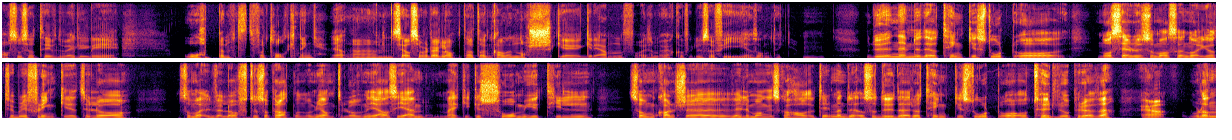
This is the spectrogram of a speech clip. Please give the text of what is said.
assosiativt, veldig åpent for tolkning. Ja. Um, så jeg har også vært veldig opptatt av den norske grenen for liksom, økofilosofi og sånne ting. Mm. Du nevner jo det å tenke stort, og nå ser det ut som altså, i Norge at vi blir flinkere til å som Veldig ofte så prater man om janteloven, men jeg, altså, jeg merker ikke så mye til den som kanskje veldig mange skal ha det til. Men du, altså, du det å tenke stort og, og tørre å prøve. Ja, Hvordan,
